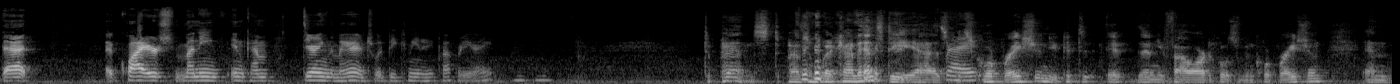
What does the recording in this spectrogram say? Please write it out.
that acquires money income during the marriage would be community property, right? Depends. Depends on what kind of entity he has. If it's a corporation, you could it, then you file articles of incorporation, and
